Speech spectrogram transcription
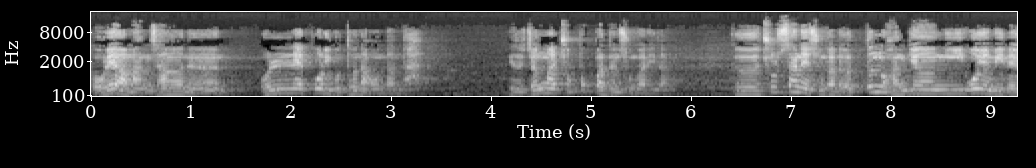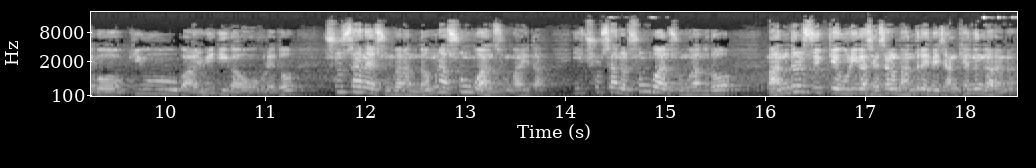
고래와 망상어는 원래 꼬리부터 나온단다. 그래서 정말 축복받은 순간이다. 그 출산의 순간은 어떤 환경이 오염이 되고 기후가 위기가 오고 그래도 출산의 순간은 너무나 숭고한 순간이다. 이 출산을 숭고한 순간으로 만들 수 있게 우리가 세상을 만들어야 되지 않겠는가라는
